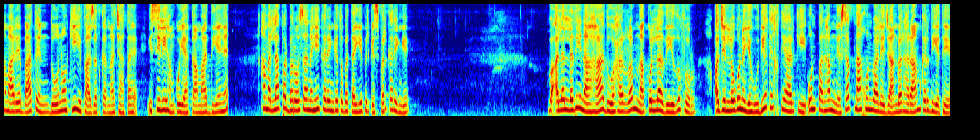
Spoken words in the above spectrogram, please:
ہمارے باطن دونوں کی حفاظت کرنا چاہتا ہے۔ اسی لیے ہم کو یہ احکامات دیے ہیں۔ ہم اللہ پر بھروسہ نہیں کریں گے تو بتائیے پھر کس پر کریں گے؟ وہ الدین حرم نہ کلّی ظفر اور جن لوگوں نے یہودیت اختیار کی، ان پر ہم نے سب ناخن والے جانور حرام کر دیے تھے،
